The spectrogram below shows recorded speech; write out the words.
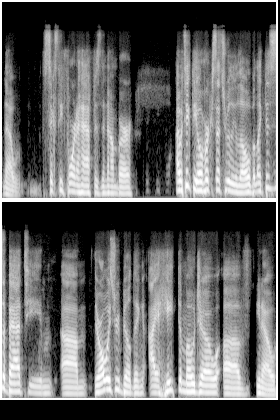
no, 64 and a half is the number. I would take the over because that's really low, but like this is a bad team. Um, they're always rebuilding. I hate the mojo of you know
